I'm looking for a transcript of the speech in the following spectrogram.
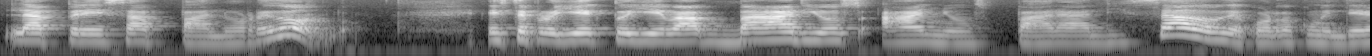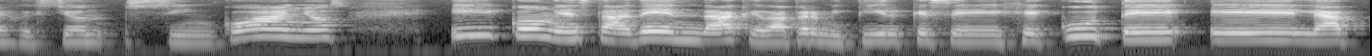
la presa Palo Redondo. Este proyecto lleva varios años paralizado, de acuerdo con el diario de gestión, cinco años, y con esta adenda que va a permitir que se ejecute eh, la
